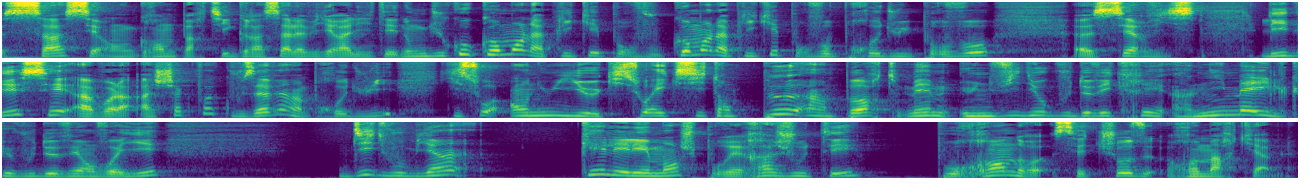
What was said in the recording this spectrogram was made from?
ça, c'est en en grande partie grâce à la viralité. Donc du coup, comment l'appliquer pour vous? Comment l'appliquer pour vos produits, pour vos euh, services? L'idée, c'est à, voilà, à chaque fois que vous avez un produit qui soit ennuyeux, qui soit excitant, peu importe, même une vidéo que vous devez créer, un email que vous devez envoyer, dites-vous bien quel élément je pourrais rajouter pour rendre cette chose remarquable?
